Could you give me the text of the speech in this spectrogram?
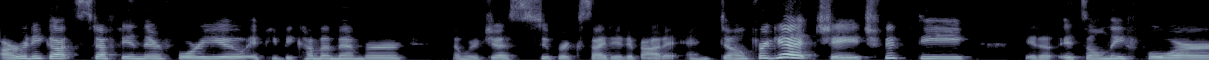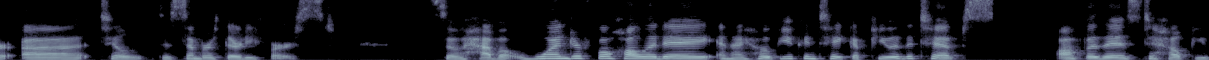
already got stuff in there for you if you become a member. And we're just super excited about it. And don't forget, JH50, it, it's only for uh, till December 31st. So have a wonderful holiday. And I hope you can take a few of the tips off of this to help you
